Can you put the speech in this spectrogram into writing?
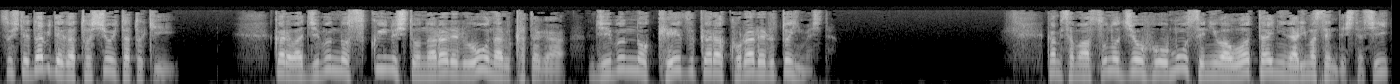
そしてダビデが年老いた時、彼は自分の救い主となられる王なる方が自分の系図から来られると言いました。神様はその情報をモーセにはお与えになりませんでしたし、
